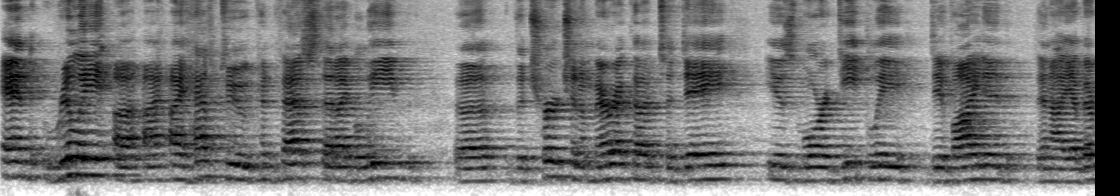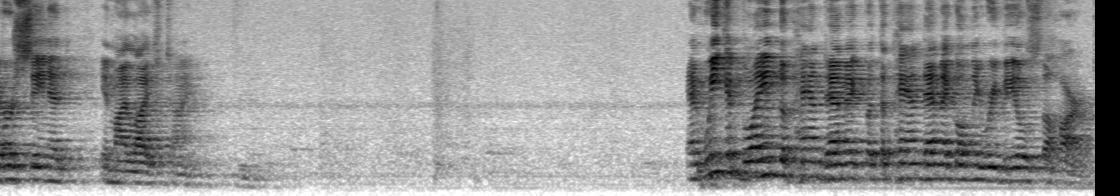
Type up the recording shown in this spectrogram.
And really, uh, I, I, have to confess that I believe uh, the church in America today is more deeply divided than I have ever seen it in my lifetime. And we can blame the pandemic, but the pandemic only reveals the heart.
